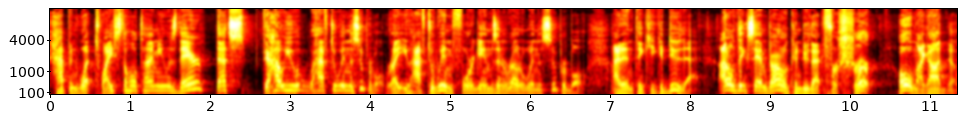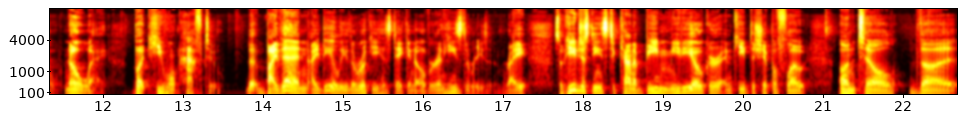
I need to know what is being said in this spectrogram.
happened what twice the whole time he was there? That's how you have to win the Super Bowl, right? You have to win four games in a row to win the Super Bowl. I didn't think he could do that. I don't think Sam Darnold can do that for sure. Oh my God, no, no way. But he won't have to. By then, ideally, the rookie has taken over and he's the reason, right? So he just needs to kind of be mediocre and keep the ship afloat until the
